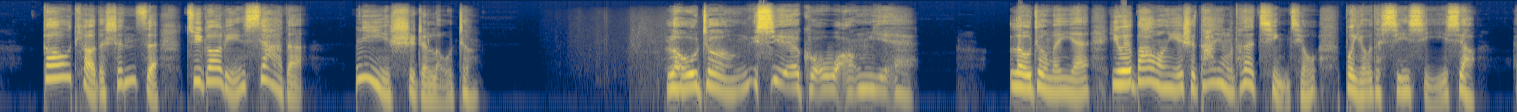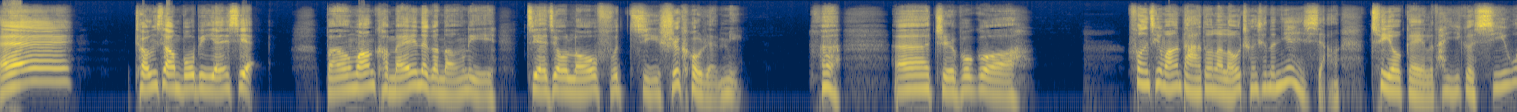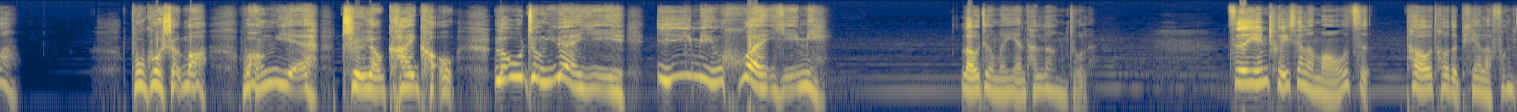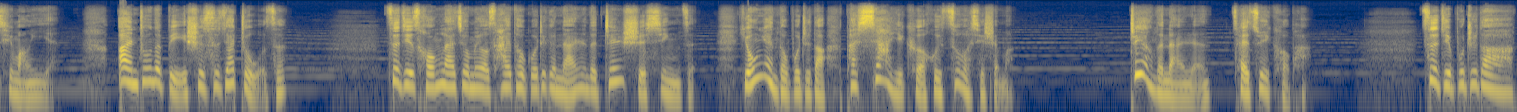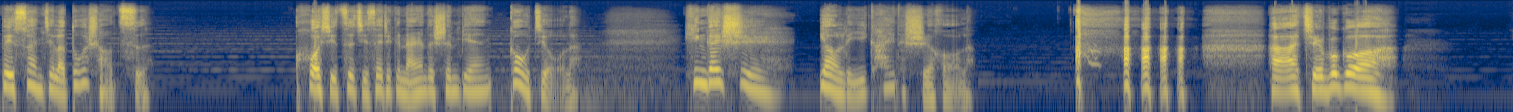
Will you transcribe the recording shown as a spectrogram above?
高挑的身子居高临下的逆视着楼正。楼正谢过王爷。楼正闻言，以为八王爷是答应了他的请求，不由得欣喜一笑：“哎，丞相不必言谢，本王可没那个能力解救楼府几十口人命。哼，呃，只不过……”凤亲王打断了楼丞相的念想，却又给了他一个希望。不过什么？王爷只要开口，楼正愿意一命换一命。楼正闻言，他愣住了。紫银垂下了眸子，偷偷的瞥了风亲王一眼，暗中的鄙视自家主子。自己从来就没有猜透过这个男人的真实性子，永远都不知道他下一刻会做些什么。这样的男人才最可怕。自己不知道被算计了多少次。或许自己在这个男人的身边够久了，应该是。要离开的时候了，哈哈哈哈啊！只不过，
